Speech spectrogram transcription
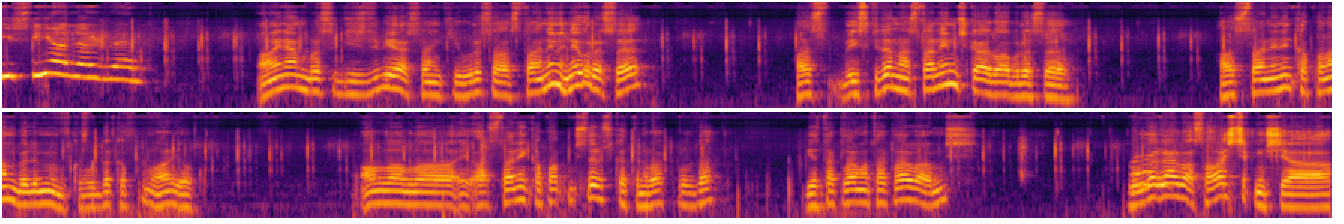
Gizli yerler. Aynen burası gizli bir yer sanki. Burası hastane mi? Ne burası? Has eskiden hastaneymiş galiba burası. Hastanenin kapanan bölümü. Burada kapı mı var? Yok. Allah Allah. E, hastaneyi kapatmışlar üst katını bak burada. Yataklar mataklar varmış. Burada galiba savaş çıkmış ya.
